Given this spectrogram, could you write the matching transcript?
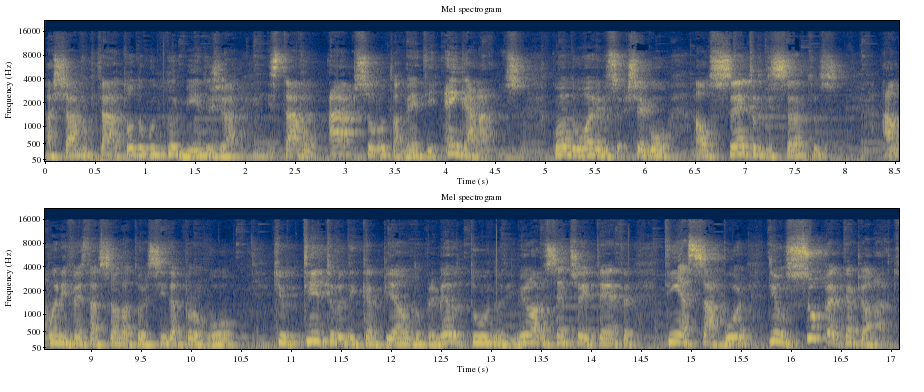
Achavam que estava todo mundo dormindo já. Estavam absolutamente enganados. Quando o ônibus chegou ao centro de Santos, a manifestação da torcida provou que o título de campeão do primeiro turno de 1980 tinha sabor de um super campeonato.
